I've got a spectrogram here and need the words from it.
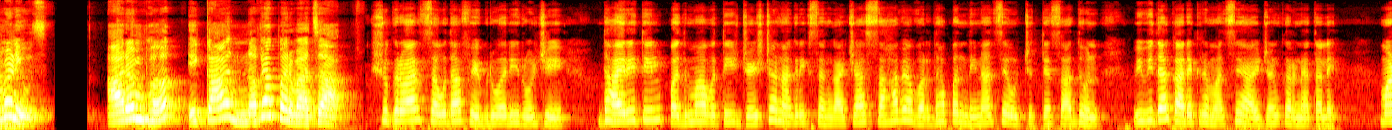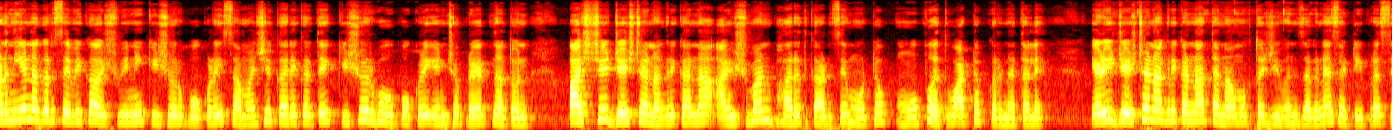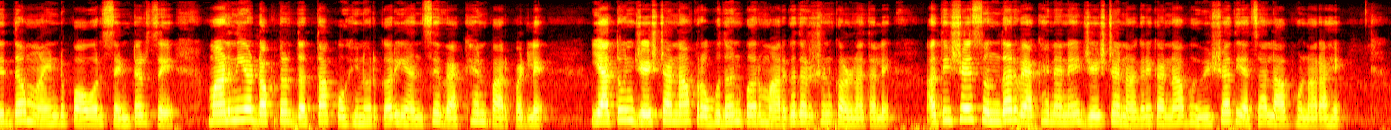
पर्व न्यूज. आरंभ एका नव्या पर्वाचा. शुक्रवार चौदा फेब्रुवारी रोजी धायरीतील पद्मावती ज्येष्ठ नागरिक संघाच्या सहाव्या वर्धापन दिनाचे औचित्य साधून विविध कार्यक्रमाचे आयोजन करण्यात आले. माननीय नगरसेविका अश्विनी किशोर पोकळे सामाजिक कार्यकर्ते किशोर भाऊ पोकळे यांच्या प्रयत्नातून पाचशे ज्येष्ठ नागरिकांना आयुष्यमान भारत कार्डचे मोठं मोफत वाटप करण्यात आले. यावेळी ज्येष्ठ नागरिकांना तणावमुक्त जीवन जगण्यासाठी प्रसिद्ध माइंड पॉवर सेंटरचे माननीय डॉक्टर दत्ता कोहिनूरकर यांचे व्याख्यान पार पडले. यातून ज्येष्ठांना प्रबोधनपर मार्गदर्शन करण्यात आले. अतिशय सुंदर व्याख्यानाने ज्येष्ठ नागरिकांना भविष्यात याचा लाभ होणार आहे.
